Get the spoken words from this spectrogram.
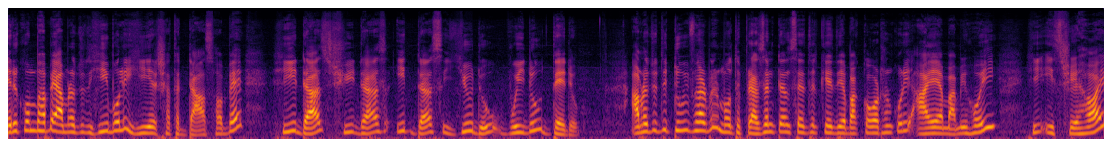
এরকমভাবে আমরা যদি হি বলি, হি এর সাথে ডাস হবে। He does she does it does you do we do they do আমরা যদি টু বি ভার্বের মধ্যে প্রেজেন্ট টেন্স এদেরকে দিয়ে বাক্য গঠন করি আই এম আমি হই হি ইজ সে হয়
